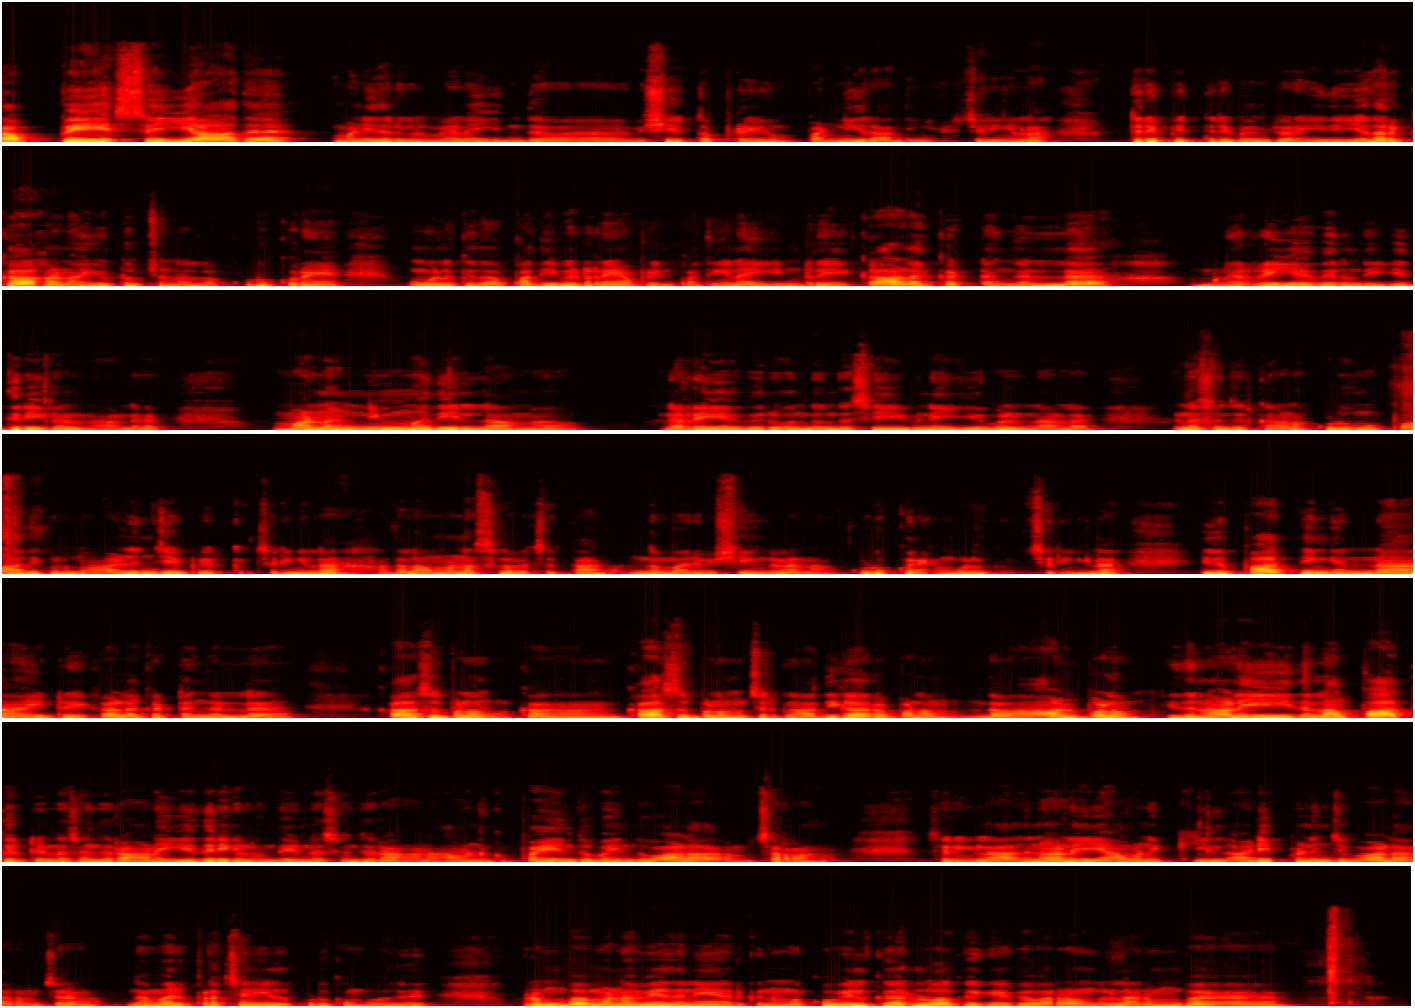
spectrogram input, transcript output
தப்பே செய்யாத மனிதர்கள் மேலே இந்த விஷயத்த பிரயோகம் பண்ணிடாதீங்க சரிங்களா? திருப்பி திருப்பி சொல்கிறேன் இது எதற்காக நான் யூடியூப் சேனலில் கொடுக்குறேன் உங்களுக்கு இதை பதிவிடுறேன் அப்படின்னு பார்த்தீங்கன்னா இன்றைய காலகட்டங்களில் நிறைய பேர் இந்த எதிரிகள்னால மன நிம்மதி இல்லாமல் நிறைய பேர் வந்து இந்த செய்வினை ஈவல்னால என்ன செஞ்சுருக்காங்கன்னா குடும்பம் பாதி குடும்பம் அழிஞ்சே போயிருக்கு. சரிங்களா? அதெல்லாம் மனசில் வச்சு தான் இந்த மாதிரி விஷயங்களை நான் கொடுக்குறேன் உங்களுக்கு. சரிங்களா? இது பார்த்திங்கன்னா இன்றைய காலகட்டங்களில் காசு பலம் கா காசு பலம் வச்சுருக்கோம் அதிகார பலம் இந்த ஆள் பலம் இதனாலேயே இதெல்லாம் பார்த்துட்டு என்ன செஞ்சுறாங்கன்னா எதிரிகள் வந்து என்ன செஞ்சுறாங்கன்னா அவனுக்கு பயந்து பயந்து வாழ ஆரம்பிச்சிடுறாங்க. சரிங்களா? அதனாலேயே அவனுக்கு கீழ் அடிப்பணிஞ்சு வாழ ஆரம்பிச்சிடறாங்க. இந்த மாதிரி பிரச்சனைகள் கொடுக்கும்போது ரொம்ப மனவேதனையாக இருக்குது நம்ம கோவிலுக்கு அருள்வாக்கு கேட்க வர்றவங்கெல்லாம் ரொம்ப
